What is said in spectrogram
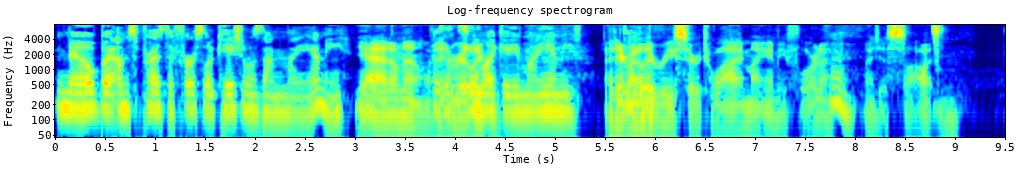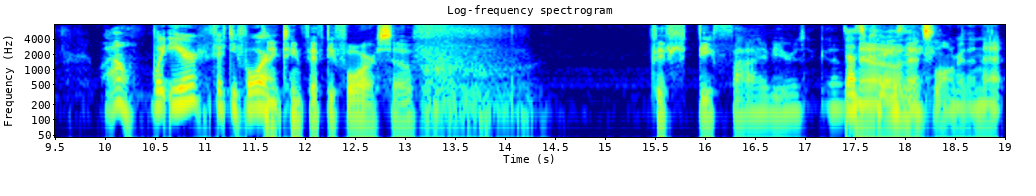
No, but I'm surprised the first location was in Miami. Yeah, I don't know. Doesn't didn't really seem like a Miami. I didn't thing. Hmm. really research why Miami, Florida. I just saw it Wow. What year? 54. 1954, so 55 years ago. That's no, crazy. that's longer than that.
